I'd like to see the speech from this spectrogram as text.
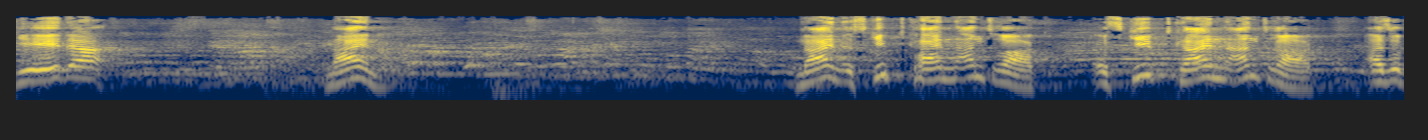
jeder Nein, Nein, es gibt keinen Antrag. Es gibt keinen Antrag. Also,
